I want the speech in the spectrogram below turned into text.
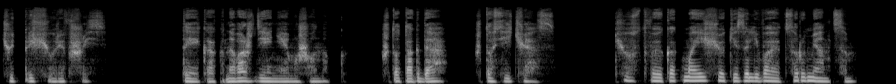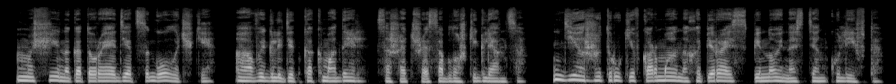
чуть прищурившись. Ты как наваждение, мышонок. Что тогда, что сейчас. Чувствую, как мои щеки заливаются румянцем. Мужчина, который одет с иголочки, а выглядит как модель, сошедшая с обложки глянца, держит руки в карманах, опираясь спиной на стенку лифта.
